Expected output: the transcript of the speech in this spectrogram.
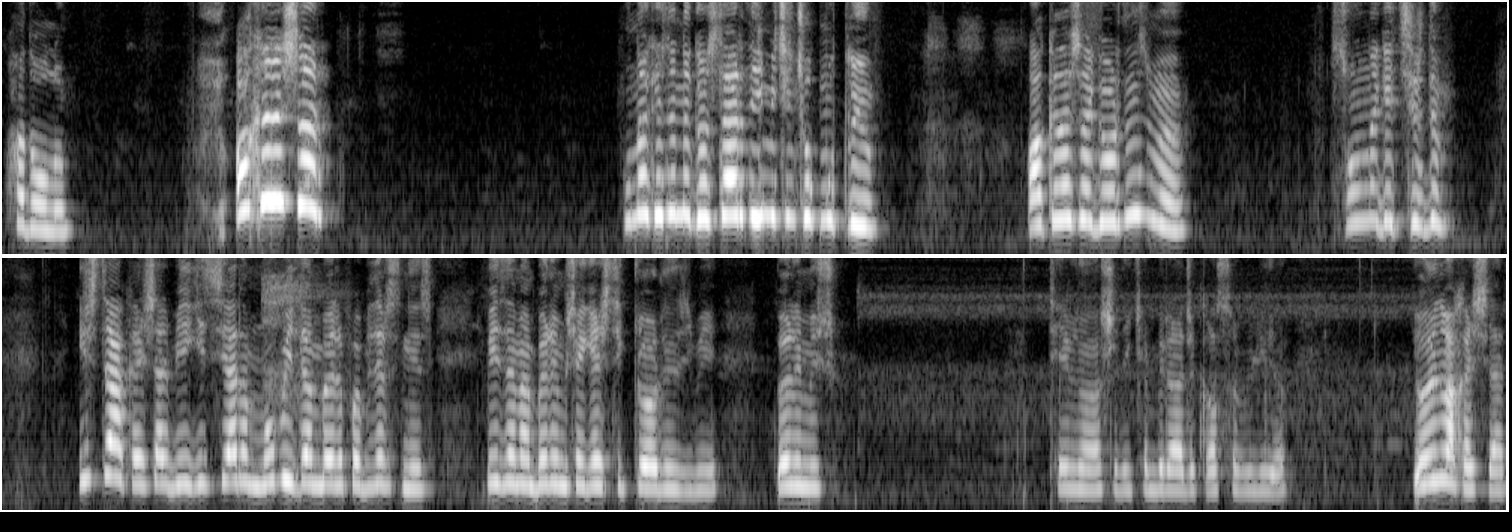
Hadi oğlum. Arkadaşlar. Bunu herkesin de gösterdiğim için çok mutluyum. Arkadaşlar gördünüz mü? Sonuna geçirdim. İşte arkadaşlar bilgisayarın mobilden böyle yapabilirsiniz. Biz hemen bölüm işe geçtik gördüğünüz gibi. Bölüm iş. televizyon aşağıdayken birazcık kasabiliyor. Gördünüz mü arkadaşlar?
